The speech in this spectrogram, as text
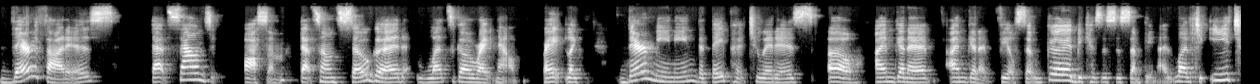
their thought is that sounds awesome. That sounds so good. Let's go right now right? Like their meaning that they put to it is oh i'm gonna i'm gonna feel so good because this is something i love to eat.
